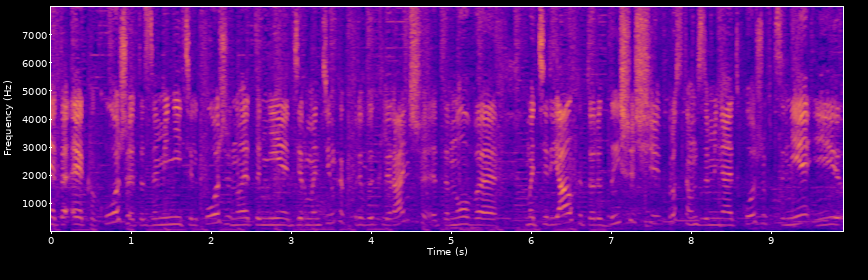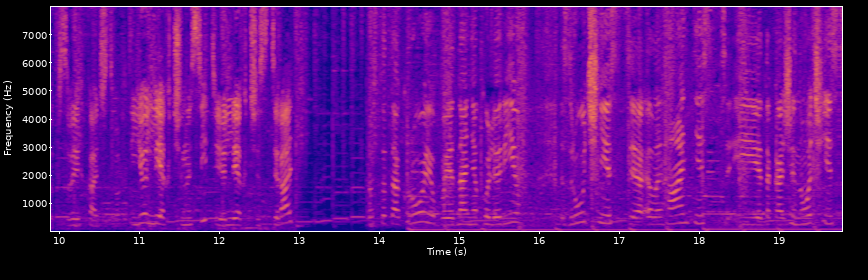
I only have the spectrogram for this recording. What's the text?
Это эко-кожа, это заменитель кожи, но это не дермантин, как привыкли раньше. Это новый материал, который дышащий. Просто он заменяет кожу в цене и в своих качествах. Ее легче носить, ее легче стирать. Простота крою, поєднання кольорів, зручність, елегантність і така жіночність.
